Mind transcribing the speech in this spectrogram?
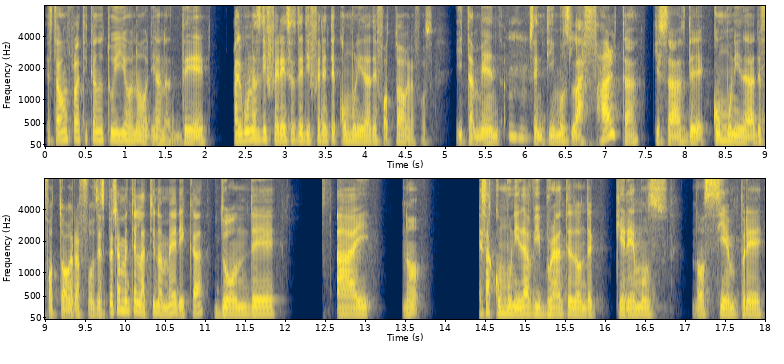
estábamos platicando tú y yo, ¿no, Oriana? De algunas diferencias de diferente comunidad de fotógrafos. Y también sentimos la falta quizás de comunidad de fotógrafos, especialmente en Latinoamérica, donde hay, ¿no? Esa comunidad vibrante donde queremos, ¿no? Siempre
